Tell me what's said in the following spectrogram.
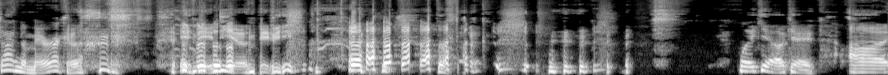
not in america. In india maybe. The fuck? like yeah okay. Uh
